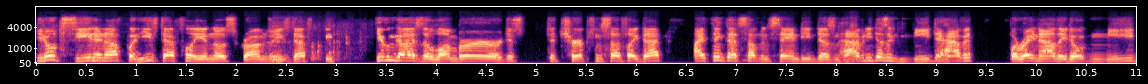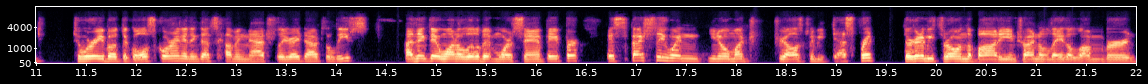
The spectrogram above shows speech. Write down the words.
you don't see it enough, but he's definitely in those scrums and he's definitely giving guys the lumber or just the chirps and stuff like that. I think that's something Sandin doesn't have, and he doesn't need to have it. But right now, they don't need to worry about the goal scoring. I think that's coming naturally right now to the Leafs. I think they want a little bit more sandpaper, especially when you know Montreal is going to be desperate. They're going to be throwing the body and trying to lay the lumber and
